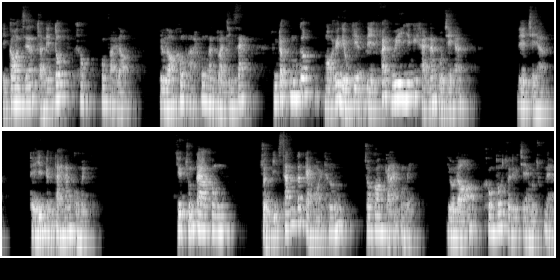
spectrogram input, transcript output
thì con sẽ trở nên tốt không không phải đó. Điều đó không phải không hoàn toàn chính xác chúng ta cung cấp mọi cái điều kiện để phát huy những cái khả năng của trẻ, để trẻ thể hiện được cái tài năng của mình. Chứ chúng ta không chuẩn bị sẵn tất cả mọi thứ cho con cái của mình. Điều đó không tốt cho đứa trẻ một chút nào.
